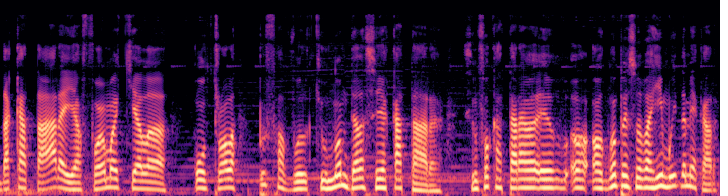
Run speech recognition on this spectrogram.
da Katara e a forma que ela controla. Por favor, que o nome dela seja Katara. Se não for Katara, eu, alguma pessoa vai rir muito da minha cara.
